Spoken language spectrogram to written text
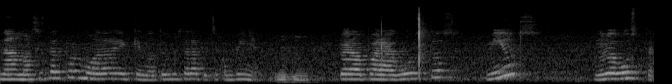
nada más estar por moda de que no te gusta la pizza con piña. Pero para gustos míos, no me gusta.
